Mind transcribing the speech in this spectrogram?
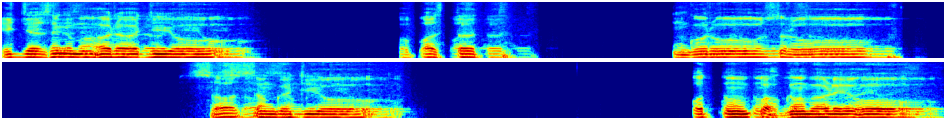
ਇੱਜਾ ਸਿੰਘ ਮਹਾਰਾਜ ਜੀਓ ਉਪਸਥਿਤ ਗੁਰੂ ਸਰੂਪ ਸਾਧ ਸੰਗਤ ਜੀਓ। ਉਤੋਂ ਭਾਗਾਂ ਵਾਲੇ ਹੋ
